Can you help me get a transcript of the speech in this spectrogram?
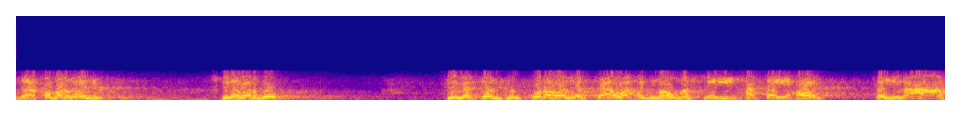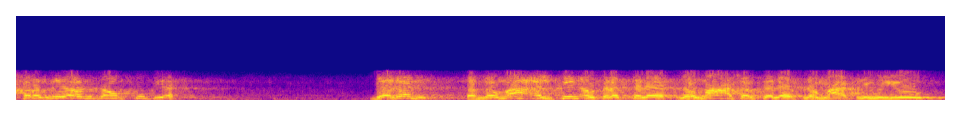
ده يعتبر غني. مش كده برضه؟ في مكان في القرى ولا بتاع واحد ما هو مش لاقيين حتى أي حاجة. فاللي معاه 10 جنيه الراجل ده مبسوط يا أخي. ده غني. طب لو معاه 2000 أو 3000 لو معاه 10000 لو معاه 2 مليون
